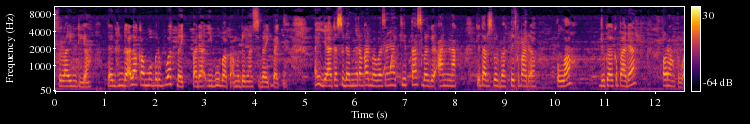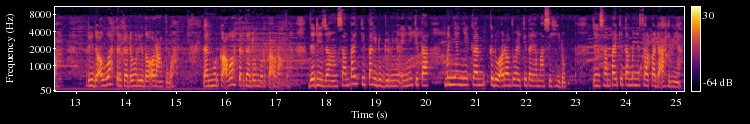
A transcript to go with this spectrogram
selain dia, dan hendaklah kamu berbuat baik pada ibu bapakmu dengan sebaik-baiknya. Ayat di atas sudah menerangkan bahwasanya kita sebagai anak, kita harus berbakti kepada Allah, juga kepada orang tua. Ridho Allah tergantung ridho orang tua dan murka Allah tergantung murka orang tua. Jadi jangan sampai kita hidup di dunia ini kita menyanyikan kedua orang tua kita yang masih hidup. Jangan sampai kita menyesal pada akhirnya.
